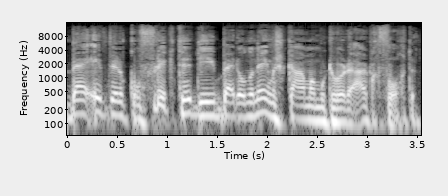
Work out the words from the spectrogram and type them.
bij eventuele conflicten die bij de ondernemerskamer moeten worden uitgevochten.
